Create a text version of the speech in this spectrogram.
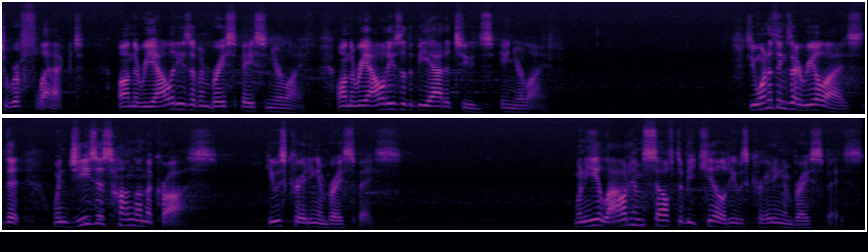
to reflect on the realities of embrace space in your life, on the realities of the Beatitudes in your life. See, one of the things I realized that when Jesus hung on the cross, he was creating embrace space. When he allowed himself to be killed, he was creating embrace space.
